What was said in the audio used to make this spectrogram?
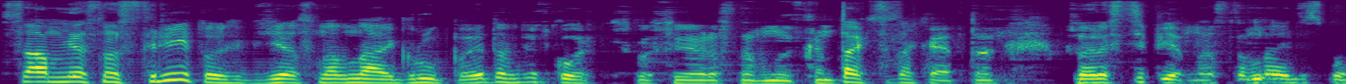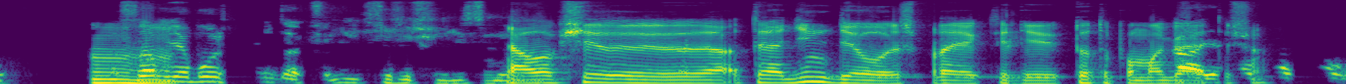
сам Местность 3, то есть где основная группа, это в Дискорде сервер основной. ВКонтакте такая второстепенная, основная Дискорд. Угу. А сам я больше ВКонтакте, не сижу, не А вообще э, ты один делаешь проект или кто-то помогает да, еще? Я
